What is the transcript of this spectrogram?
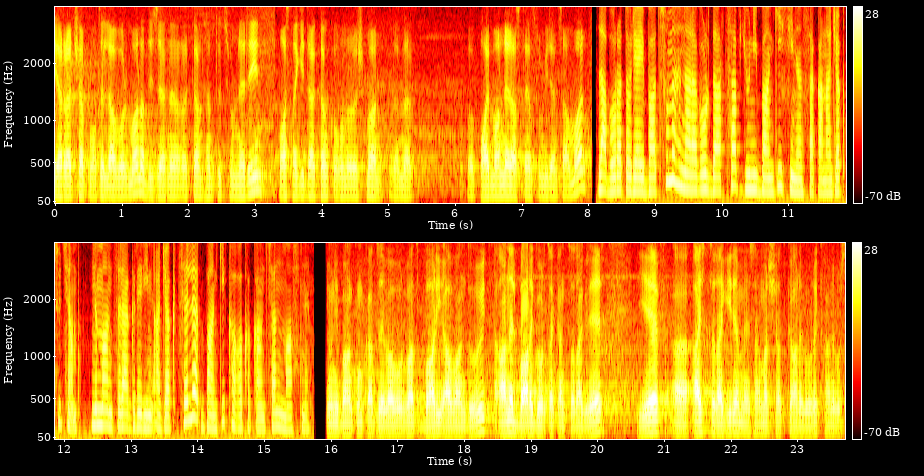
երաչափ մոդելավորմանը, դիզայներական հմտություններին, մասնագիտական կողմնորոշման, ուրեմն պայմաններ ստեղծվում իրենց համար։ Լաբորատորիայի բացումը հնարավոր դարձավ Յունիբանկի ֆինանսական աջակցությամբ։ Նման ծրագրերին աջակցելը բանկի քաղաքականության մասն է։ Յունիբանկում կա ձևավորված բարի ավանդույթ, անել բարեգործական ծրագրեր եւ այս ծրագիրը մեզ համար շատ կարեւոր է, քանի որ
